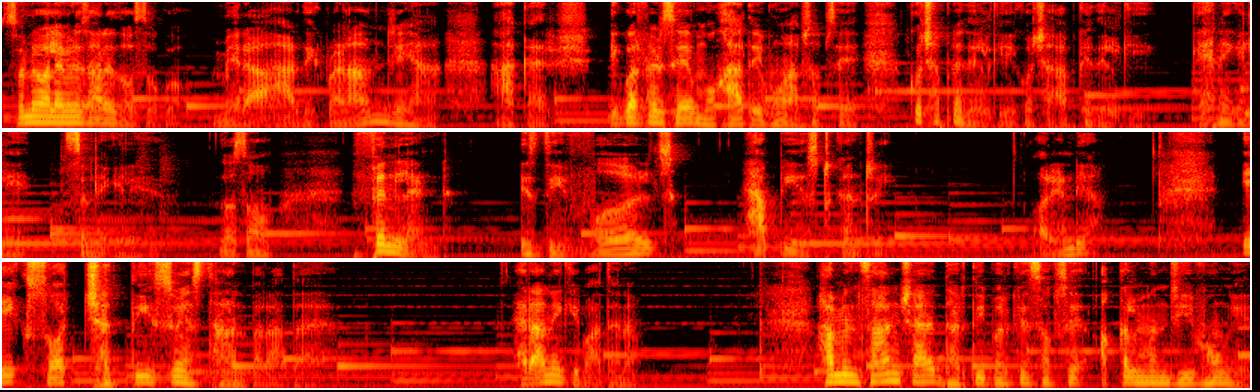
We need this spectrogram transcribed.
सुनने वाले मेरे सारे दोस्तों को, मेरा हार्दिक प्रणाम। जी हाँ आकर्ष। एक बार फिर से मुखातिब हूँ आप सबसे, कुछ अपने दिल की, कुछ आपके दिल की, कहने के लिए, सुनने के लिए। दोस्तों, Finland is the world's happiest country. और इंडिया एक सौ छत्तीसवें स्थान पर आता है। हैरानी की बात है ना? हम इंसान शायद धरती पर के सबसे अक्लमंद जीव होंगे।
